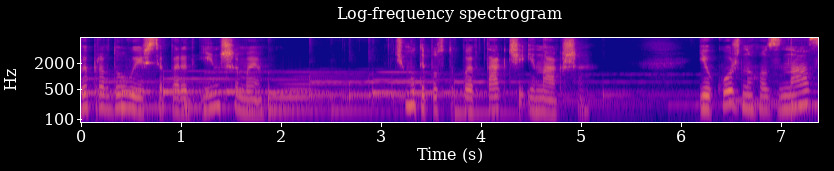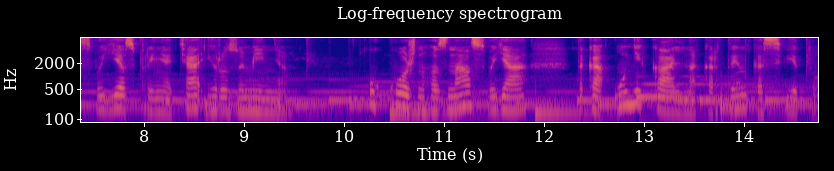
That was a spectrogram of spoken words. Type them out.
виправдовуєшся перед іншими, чому ти поступив так чи інакше. І у кожного з нас своє сприйняття і розуміння. У кожного з нас своя така унікальна картинка світу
